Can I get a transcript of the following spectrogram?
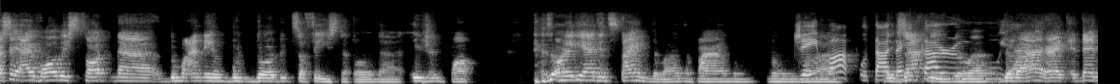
Kasi I've always thought na dumaan na yung bundo dun sa face na to, na Asian pop has already had its time, di ba? Na parang nung, nung J-pop, Utada Exactly, Hikaru. di ba? Di ba? yeah. Right? And then,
